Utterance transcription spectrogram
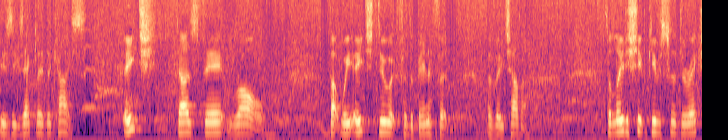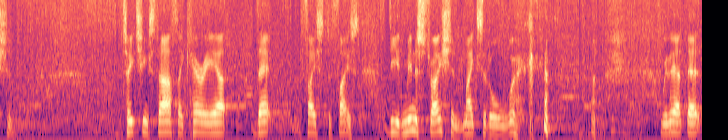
is exactly the case. Each does their role, but we each do it for the benefit of each other. The leadership gives the direction. Teaching staff, they carry out that face to face. The administration makes it all work. Without that, it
